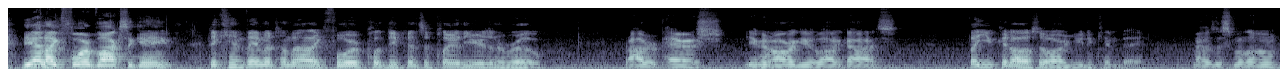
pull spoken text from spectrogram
he had like four blocks a game. Dikembe Mutombo had like four pl- defensive player of the years in a row. Robert Parish. You can argue a lot of guys. But you could also argue Dikembe. Moses Malone.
